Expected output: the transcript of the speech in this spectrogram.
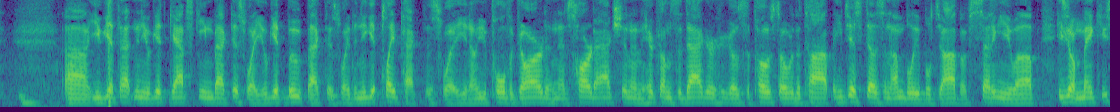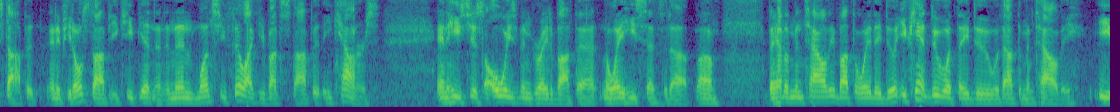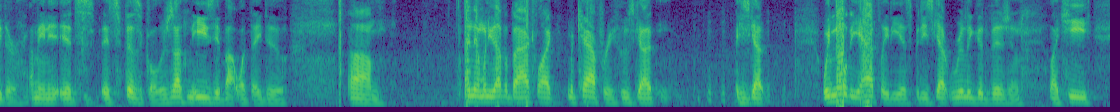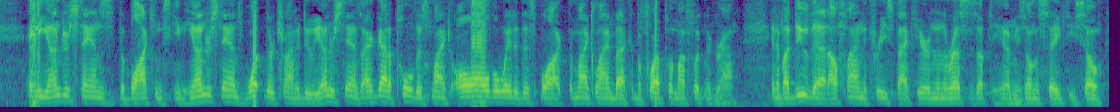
uh, you get that, and then you'll get gap scheme back this way. You'll get boot back this way. Then you get play pack this way. You know, you pull the guard, and it's hard action. And here comes the dagger. Here goes the post over the top. He just does an unbelievable job of setting you up. He's going to make you stop it, and if you don't stop it, you keep getting it. And then once you feel like you're about to stop it, he counters. And he's just always been great about that, and the way he sets it up. Um, they have a mentality about the way they do it. You can't do what they do without the mentality either. I mean, it's it's physical. There's nothing easy about what they do. Um, and then when you have a back like McCaffrey, who's got he's got we know the athlete he is, but he's got really good vision. Like he and he understands the blocking scheme. He understands what they're trying to do. He understands I've got to pull this mic all the way to this block, the mic linebacker, before I put my foot in the ground. And if I do that, I'll find the crease back here, and then the rest is up to him. He's on the safety. So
